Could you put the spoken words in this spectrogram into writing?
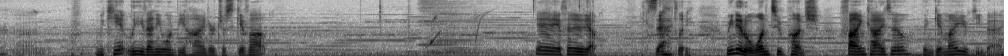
Uh, we can't leave anyone behind or just give up. Yay, affinity up. Exactly. We need a one-two punch. Find Kaito, then get Mayuki back.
